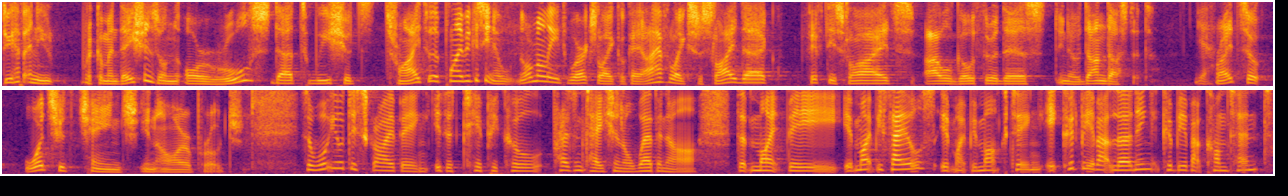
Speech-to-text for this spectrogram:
do you have any recommendations on or rules that we should try to apply? Because you know, normally it works like, okay, I have like a slide deck, fifty slides. I will go through this. You know, done, dusted, Yeah. right? So, what should change in our approach? So, what you're describing is a typical presentation or webinar that might be it might be sales, it might be marketing, it could be about learning, it could be about content.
